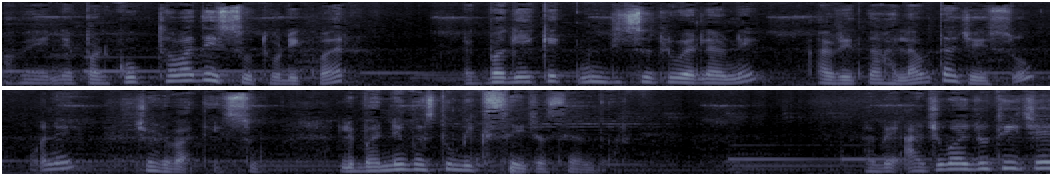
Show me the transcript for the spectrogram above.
હવે એને પણ કૂક થવા દઈશું થોડીક વાર. લગભગ એક એક મિનિટ જેટલું એટલે એને આવી રીતના હલાવતા જઈશું અને ચડવા દઈશું. એટલે બંને વસ્તુ મિક્સ થઈ જશે અંદર. હવે આજુબાજુથી જે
